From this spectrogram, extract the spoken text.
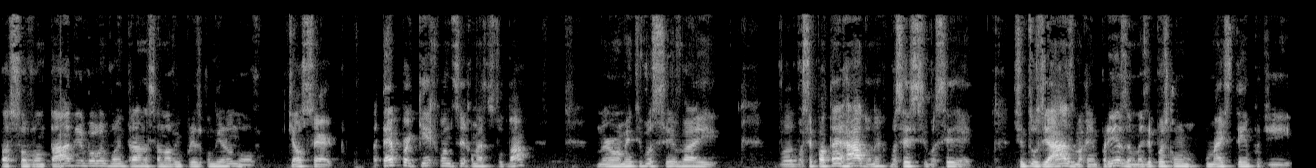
passou vontade e vou, vou entrar nessa nova empresa com dinheiro novo, que é o certo. Até porque quando você começa a estudar, normalmente você vai. Você pode estar errado, né? Você, se você se entusiasma com a empresa, mas depois, com, com mais tempo de,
